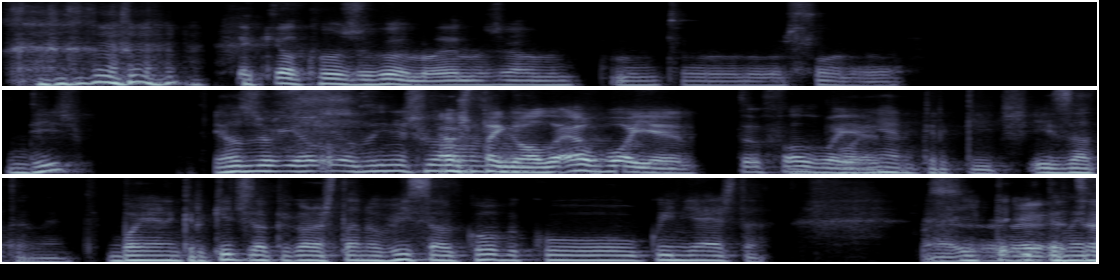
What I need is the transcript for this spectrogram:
Aquele que não jogou, não é? Não joga muito, muito no Barcelona. não é? Diz? Eles, ele- eles ainda É o jogavam. espanhol, é o Boyan. Boyan. Krkic, exatamente. Bojan Krkic, ele que agora está no Vissel Kobe com, com o Iniesta. Ah, e, e também, Essa,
